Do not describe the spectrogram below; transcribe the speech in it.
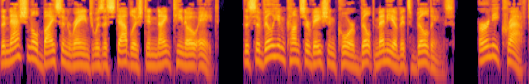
The National Bison Range was established in 1908. The Civilian Conservation Corps built many of its buildings. Ernie Kraft,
